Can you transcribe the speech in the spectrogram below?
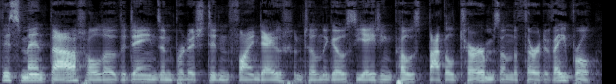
This meant that, although the Danes and British didn't find out until negotiating post battle terms on the 3rd of April,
